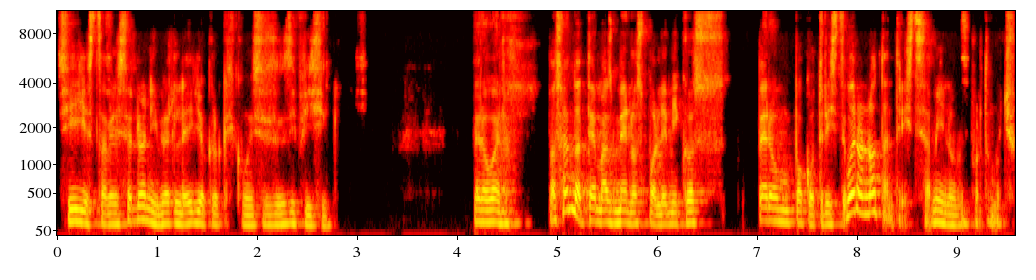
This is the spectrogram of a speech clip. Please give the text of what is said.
Sí, y establecerlo a nivel ley, yo creo que como dices, es difícil. Pero bueno, pasando a temas menos polémicos, pero un poco tristes. Bueno, no tan tristes, a mí no me importa mucho.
